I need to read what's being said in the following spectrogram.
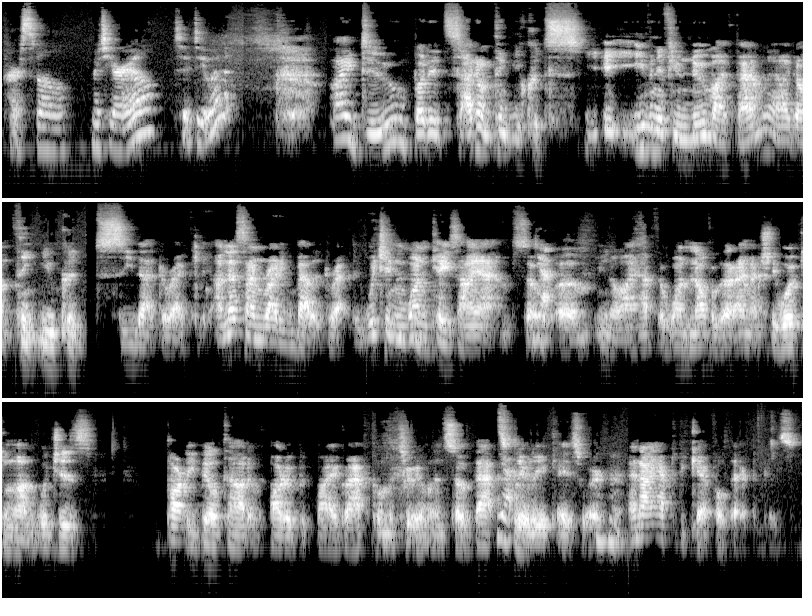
personal material to do it? I do, but it's. I don't think you could. Even if you knew my family, I don't think you could see that directly, unless I'm writing about it directly. Which, in one case, I am. So, Mm-hmm. Yeah. um, you know, I have the one novel that I'm actually working on, which is partly built out of autobiographical material, and so that's Yeah. clearly a case where, Mhm. and I have to be careful there because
